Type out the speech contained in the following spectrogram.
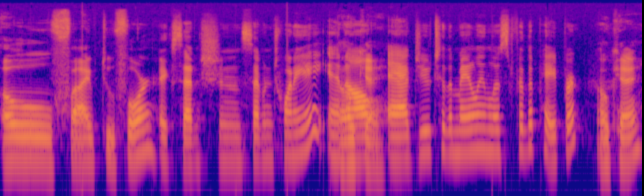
4990524? Extension 728, and Okay. I'll add you to the mailing list for the paper. Okay.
